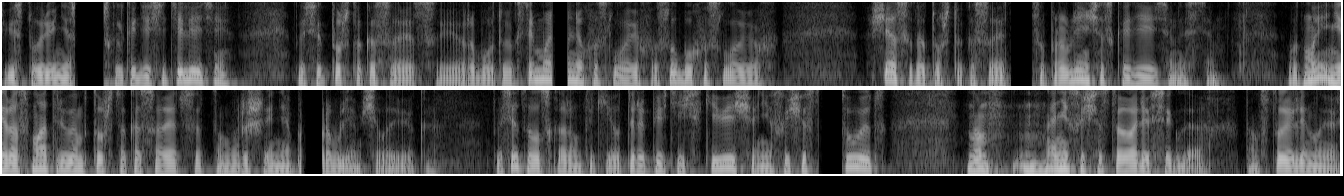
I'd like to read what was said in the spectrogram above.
историю несколько десятилетий. То есть это то, что касается и работы в экстремальных условиях, в особых условиях. Сейчас это то, что касается управленческой деятельности. Вот мы не рассматриваем то, что касается там, решения проблем человека. То есть это, вот, скажем, такие вот терапевтические вещи, они существуют, но они существовали всегда, там, с той или иной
